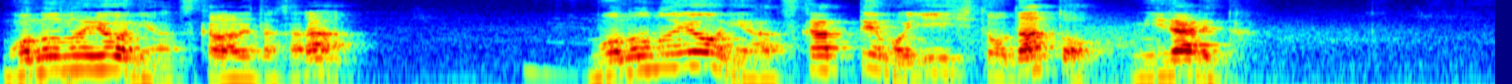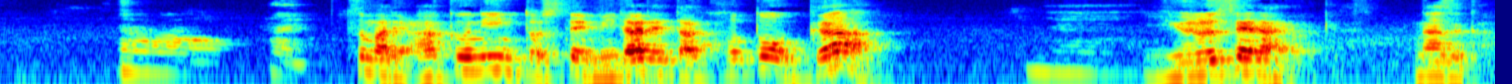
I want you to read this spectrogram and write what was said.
物のように扱われたから物のように扱ってもいい人だと見られた、つまり悪人として見られたことが許せないわけです。なぜか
